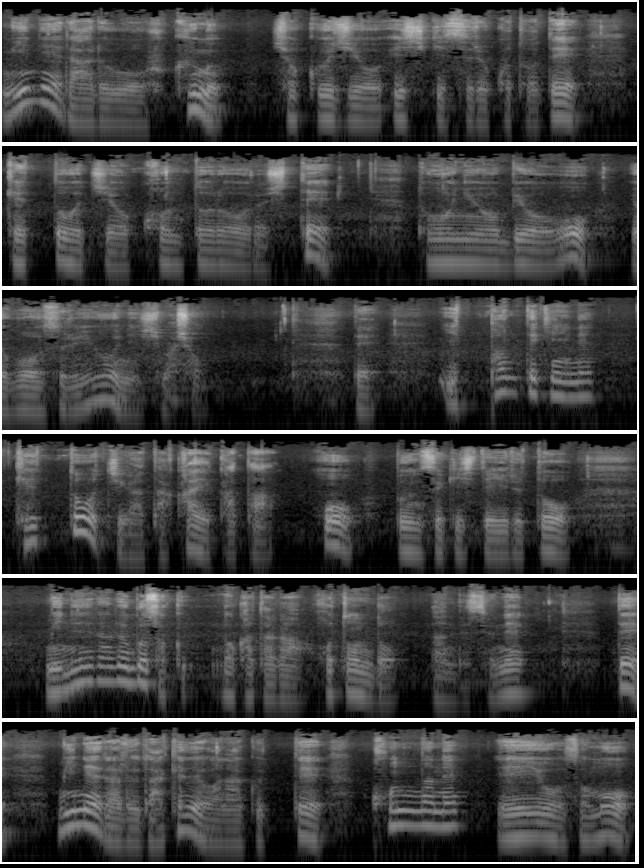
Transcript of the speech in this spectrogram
ミネラルを含む食事を意識することで血糖値をコントロールして糖尿病を予防するようにしましょう。で、一般的にね、血糖値が高い方を分析していると、ミネラル不足の方がほとんどなんですよね。で、ミネラルだけではなくって、こんなね、栄養素も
